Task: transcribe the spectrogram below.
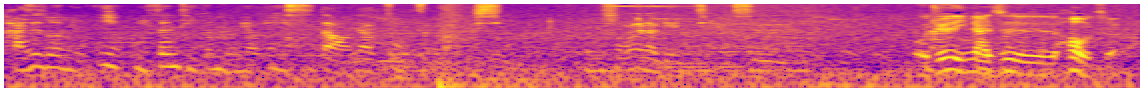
还是说你意你身体根本没有意识到要做这个东西？我们所谓的连接是，我觉得应该是后者吧，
